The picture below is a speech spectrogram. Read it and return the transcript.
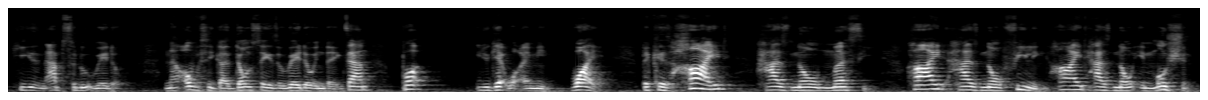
he is an absolute weirdo. Now obviously guys don't say he's a weirdo in the exam, but you get what I mean. Why? Because Hyde has no mercy. Hyde has no feeling. Hyde has no emotion.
